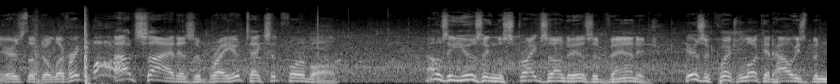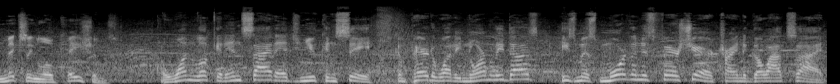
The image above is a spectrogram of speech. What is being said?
Here's the delivery. Outside as Abreu takes it for a ball. How's he using the strike zone to his advantage? Here's a quick look at how he's been mixing locations. A one look at inside edge and you can see, compared to what he normally does, he's missed more than his fair share trying to go outside.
